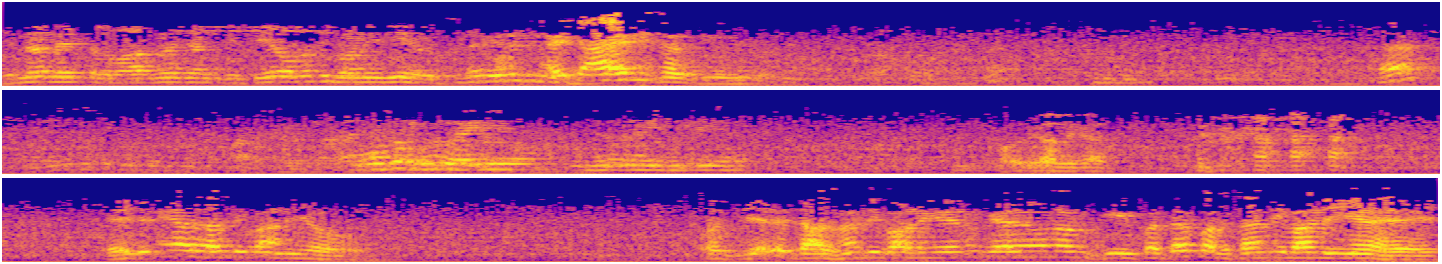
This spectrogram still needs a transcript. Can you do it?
ਜਿਨ੍ਹਾਂ ਨੇ ਤਲਵਾਰ ਨਾਲ ਜੰਗ ਕੀਤੀ ਹੈ ਉਹਨਾਂ ਦੀ ਬਾਣੀ ਨਹੀਂ ਹੈ। ਇਹ ਤਾਂ ਆਏ ਨਹੀਂ ਸਕਦੀ ਉਹਦੀ। ਹੈ? ਉਹ ਤਾਂ ਗੁਰੂ ਹੈ ਨਹੀਂ ਉਹ ਨਹੀਂ ਹੈ ਉਹ ਗੱਲ ਕਰ। ਇਹ ਜਿਹੜੀ ਆਦਾ ਦੀ ਬਾਣੀ ਉਹ। ਉਹ ਜਿਹੜੇ ਦਾਸਾਂ ਦੀ ਬਾਣੀ ਇਹਨੂੰ ਕਹਿੰਦੇ ਉਹਨਾਂ ਨੂੰ ਕੀ ਪਤਾ ਭਗਤਾਂ ਦੀ ਬਾਣੀ ਹੈ ਇਹ।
